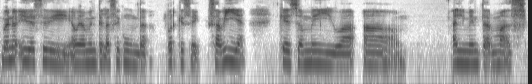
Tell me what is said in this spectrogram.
bueno, y decidí obviamente la segunda porque se, sabía que eso me iba a alimentar más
